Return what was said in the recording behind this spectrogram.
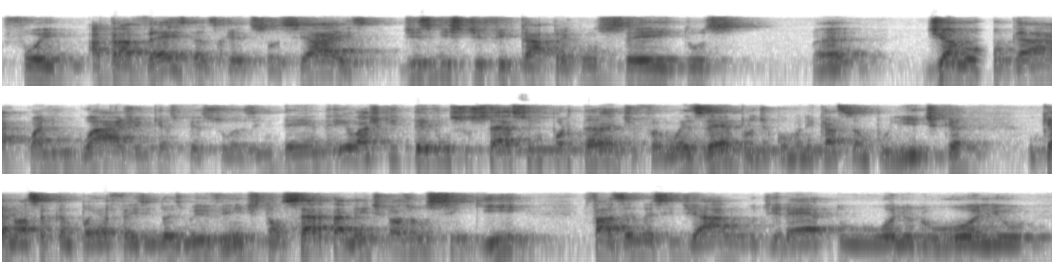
foi, através das redes sociais, desmistificar preconceitos, né? dialogar com a linguagem que as pessoas entendem. E eu acho que teve um sucesso importante, foi um exemplo de comunicação política o que a nossa campanha fez em 2020. Então, certamente, nós vamos seguir fazendo esse diálogo direto, olho no olho,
